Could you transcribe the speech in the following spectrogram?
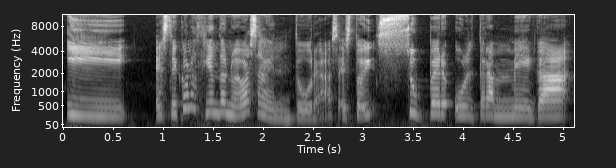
y estoy conociendo nuevas aventuras. Estoy súper, ultra, mega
